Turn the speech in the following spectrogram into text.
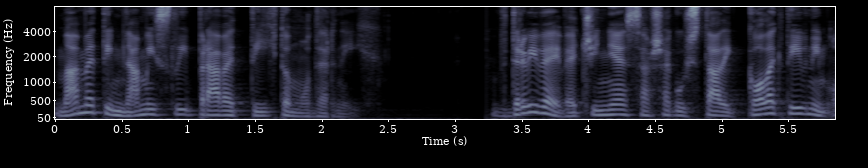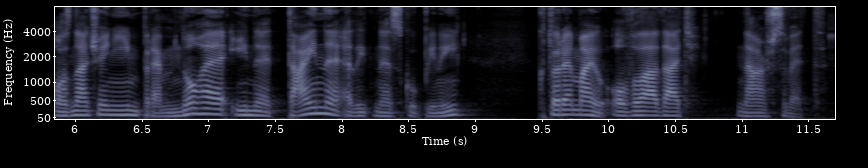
máme tým na mysli práve týchto moderných. V drvivej väčšine sa však už stali kolektívnym označením pre mnohé iné tajné elitné skupiny, ktoré majú ovládať náš svet.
